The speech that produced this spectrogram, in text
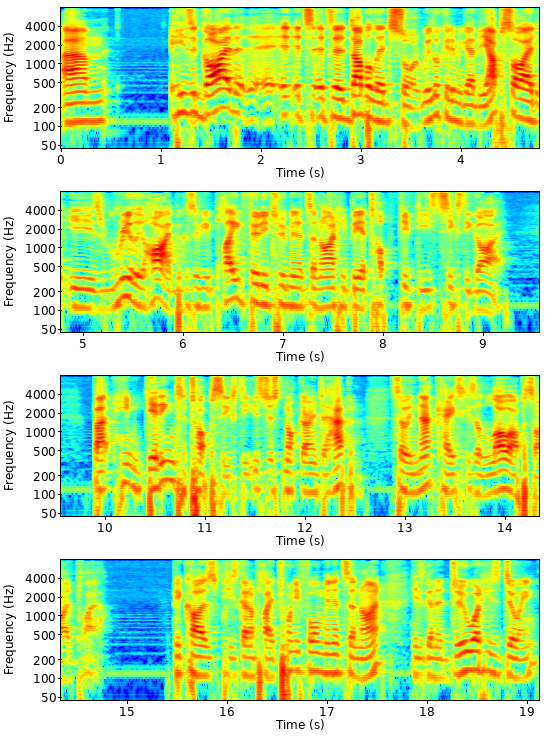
Um, he's a guy that it's it's a double edged sword. We look at him and go, the upside is really high because if he played 32 minutes a night, he'd be a top 50, 60 guy. But him getting to top 60 is just not going to happen. So in that case, he's a low upside player because he's going to play 24 minutes a night. He's going to do what he's doing.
